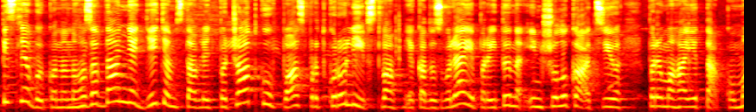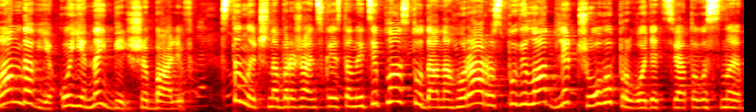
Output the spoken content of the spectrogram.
Після виконаного завдання дітям ставлять печатку в паспорт королівства, яка дозволяє перейти на іншу локацію. Перемагає та команда, в якої найбільше балів. Станична Бережанської станиці пласту Дана Гора розповіла, для чого проводять свято весни.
